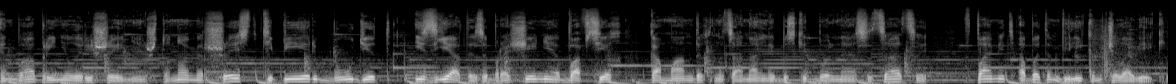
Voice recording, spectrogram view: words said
НБА приняла решение, что номер 6 теперь будет изъят из обращения во всех командах Национальной баскетбольной ассоциации в память об этом великом человеке.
